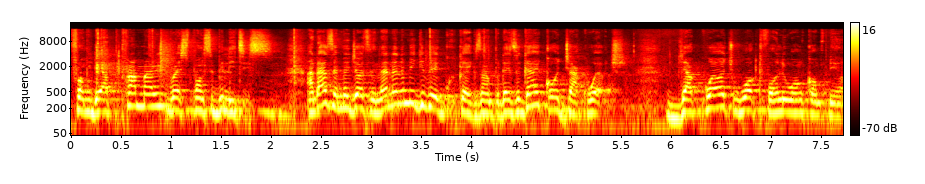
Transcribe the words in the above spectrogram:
from their primary responsibilities. And that's a major thing. Let, let me give you a quick example. There's a guy called Jack Welch. Jack Welch worked for only one company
